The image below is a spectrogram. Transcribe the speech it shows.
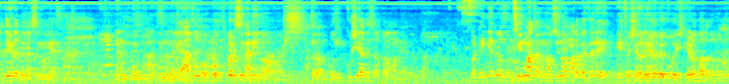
ಅದೇ ಹೇಳೋದಲ್ಲ ಸಿ ನಾನು ಮೇಲೆ ಯಾರು ಹೊರತುಪಡಿಸಿ ನಾನೇನು ಆ ಥರ ಒಂದು ಖುಷಿಯಾದ ಸಂಭ್ರಮನೇ ಅದಲ್ವಾ? ಬಟ್ ಹೆಂಗೆ ಅಂದರೆ ಒಂದು ಸಿನಿಮಾ ಥರ, ನಾವು ಸಿನಿಮಾ ಮಾಡಬೇಕಾದ್ರೆ ಎಷ್ಟು ವಿಷಯಗಳು ಹೇಳಬೇಕು, ಎಷ್ಟು ಹೇಳಬಾರ್ದು ಅನ್ನೋದು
